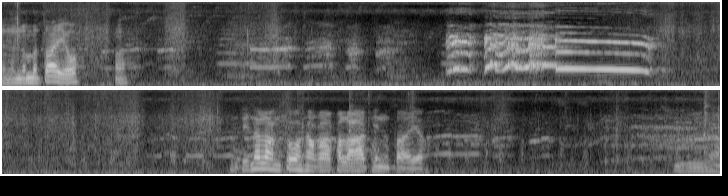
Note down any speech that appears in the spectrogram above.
Yan na naman tayo. Hindi na lang to, nakakalahati na tayo. Hindi na.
